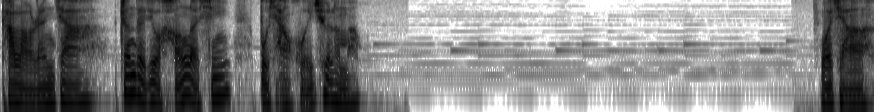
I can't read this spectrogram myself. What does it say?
他老人家真的就横了心，不想回去了吗？我想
